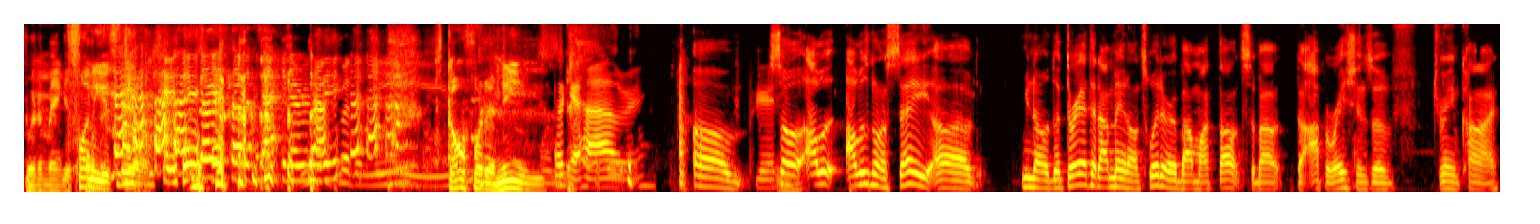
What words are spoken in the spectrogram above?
when the man gets Funny as cornered. hell. Sorry, start attacking everybody. for the knees. Go for the knees. Look at Howard. Um, Pretty. so I was I was gonna say, uh, you know, the thread that I made on Twitter about my thoughts about the operations of DreamCon.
